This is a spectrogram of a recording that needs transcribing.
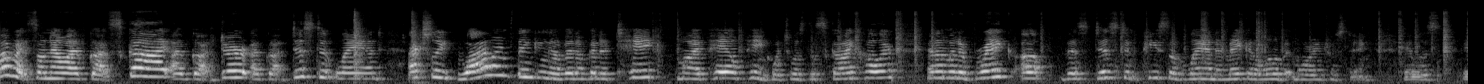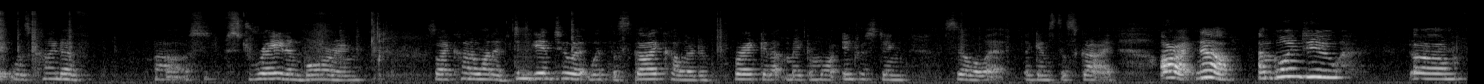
All right, so now I've got sky, I've got dirt, I've got distant land. Actually, while I'm thinking of it, I'm going to take my pale pink, which was the sky color, and I'm going to break up this distant piece of land and make it a little bit more interesting. It was, it was kind of uh, straight and boring. So I kind of want to dig into it with the sky color to break it up, make a more interesting silhouette against the sky. All right, now I'm going to, um,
